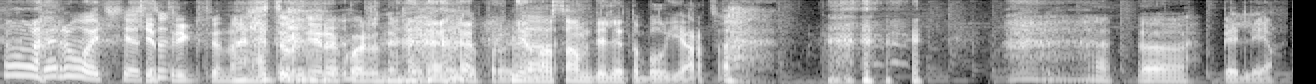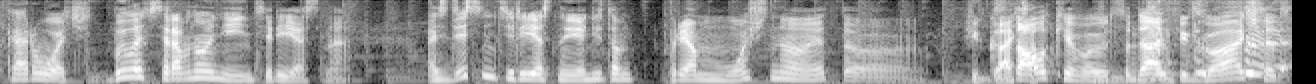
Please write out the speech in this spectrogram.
Короче, Хитрик в финале турнира кожаный мяч. Не, на самом деле это был Ярцев. Э, Пеле. короче, было все равно неинтересно. А здесь интересно, и они там прям мощно это Фигачат. сталкиваются, да, фигачат.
